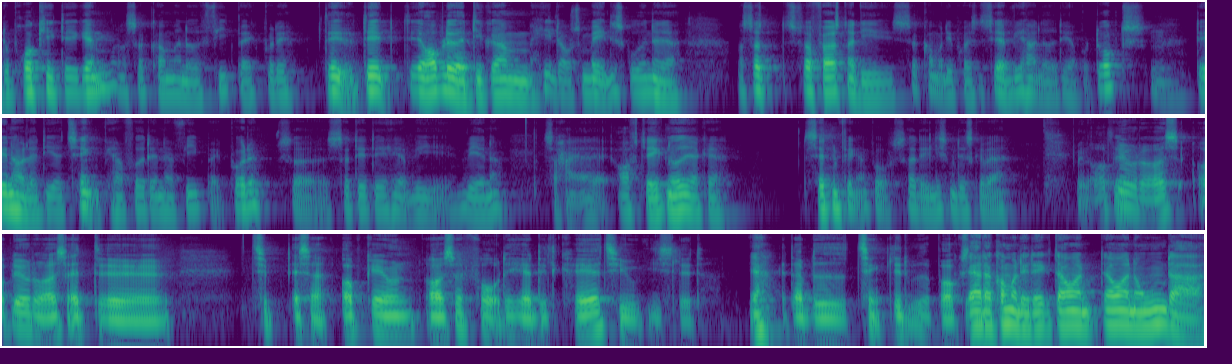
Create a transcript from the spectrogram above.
du prøve at kigge det igennem, og så kommer noget feedback på det? Det, det, det oplever jeg, at de gør helt automatisk, uden at jeg... Og så, så først, når de, så kommer de og præsenterer, at vi har lavet det her produkt, mm. det indeholder de her ting, vi har fået den her feedback på det, så, så det er det her, vi, vi ender. Så har jeg ofte ikke noget, jeg kan sætte en finger på, så er det ligesom det skal være. Men oplever du også, oplever du også at øh, til, altså, opgaven også får det her lidt kreative islet? Ja. At der er blevet tænkt lidt ud af boksen? Ja, der kommer lidt ikke. Der var, der var nogen, der,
